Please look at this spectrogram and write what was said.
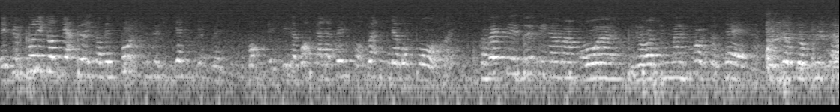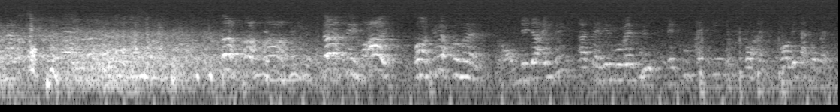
Et que je connais quand le est quand même pas, je que je vienne toutes les. Bon, et c'est d'abord faire la peine pour voir si y a mon fond, ouais. Avec les deux sont en point, il aura tout de même pas de tête, et l'autobus, ça marche. Ça, c'est vrai! Bon, tu vois quand même. On venait d'arriver, à Saint-Gémy, venu, et tout pressé. Bon, allez, rendez ta compagnie.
